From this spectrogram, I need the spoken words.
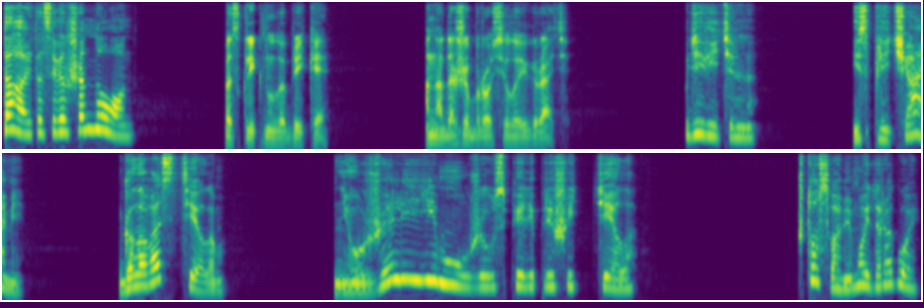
«Да, это совершенно он!» — воскликнула Брике. Она даже бросила играть. «Удивительно. И с плечами. Голова с телом. Неужели ему уже успели пришить тело? Что с вами, мой дорогой?»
